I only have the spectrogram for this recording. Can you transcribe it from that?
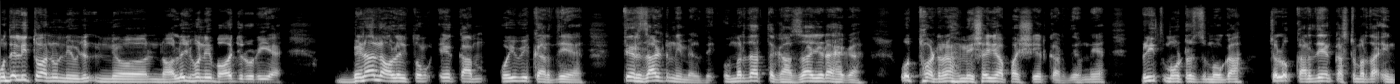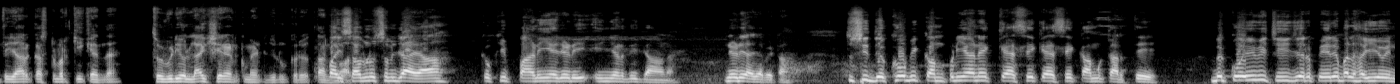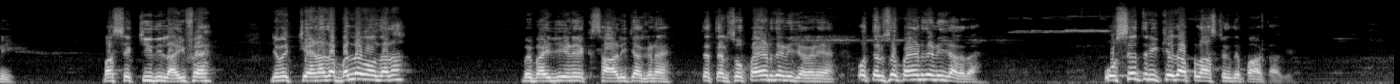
ਉਹਦੇ ਲਈ ਤੁਹਾਨੂੰ ਨੌਲੇਜ ਹੋਣੀ ਬਹੁਤ ਜ਼ਰੂਰੀ ਹੈ। ਬਿਨਾਂ ਨੌਲੇਜ ਤੋਂ ਇਹ ਕੰਮ ਕੋਈ ਵੀ ਕਰਦੇ ਆ ਤੇ ਰਿਜ਼ਲਟ ਨਹੀਂ ਮਿਲਦੇ। ਉਮਰ ਦਾ ਤਗਾਜ਼ਾ ਜਿਹੜਾ ਹੈਗਾ, ਉਹ ਤੁਹਾਡੇ ਨਾਲ ਹਮੇਸ਼ਾ ਹੀ ਆਪਾਂ ਸ਼ੇਅਰ ਕਰਦੇ ਹੁੰਦੇ ਆ ਪ੍ਰੀਤ ਮੋਟਰਸ ਮੋਗਾ, ਚਲੋ ਕਰਦੇ ਆ ਕਸਟਮਰ ਦਾ ਇੰਤਜ਼ਾਰ। ਕਸਟਮਰ ਕੀ ਕਹਿੰਦਾ so video like share and comment ਜ਼ਰੂਰ ਕਰਿਓ। ਭਾਈ ਧੰਨਵਾਦ ਸਾਹਿਬ ਨੂੰ ਸਮਝਾਇਆ, ਕਿਉਂਕਿ ਪਾਣੀ ਹੈ ਜਿਹੜੀ ਇੰਜਣ ਦੀ ਜਾਨ ਹੈ। ਨੇੜੇ ਆ ਜਾ ਬੇਟਾ। ਤੁਸੀਂ ਦੇਖੋ ਵੀ ਕੰਪਨੀਆਂ ਨੇ ਕੈਸੇ ਕੈਸੇ ਕੰਮ ਕਰਤੇ। ਵੀ ਕੋਈ ਵੀ ਚੀਜ਼ ਰਿਪੇਅਰੇਬਲ ਹੈ ਹੋਈ ਨਹੀਂ। ਬਸ ਇੱਕ ਚੀਜ਼ ਦੀ ਲਾਈਫ ਹੈ। ਜਿਵੇਂ ਚੈਨਾ ਦਾ ਬੱਲਬ ਆਉਂਦਾ ਨਾ ਬਈ ਬਾਈ ਜੀ, ਇਹਨੇ ਇੱਕ ਸਾਲ ਹੀ ਜਗਣਾ ਹੈ। ਤੇ 365 ਦੇ ਨਹੀਂ ਜਗਣੇ ਆ, ਉਹ 365 ਦਿਨ ਹੀ ਜਗਦਾ। ਹੈ। ਉਸੇ ਤਰੀਕੇ ਦਾ ਪਲਾਸਟਿਕ ਦੇ ਪਾਰਟ ਆ ਗਏ।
